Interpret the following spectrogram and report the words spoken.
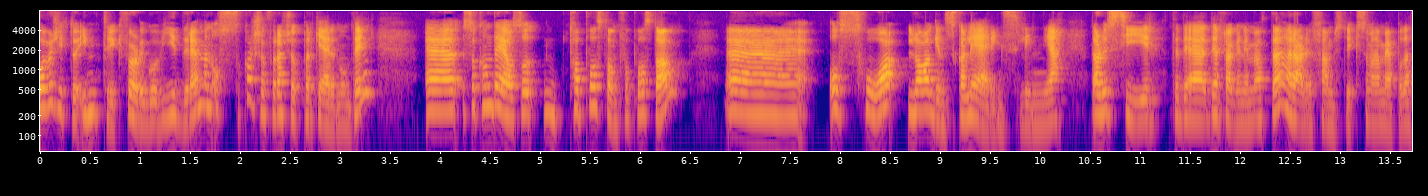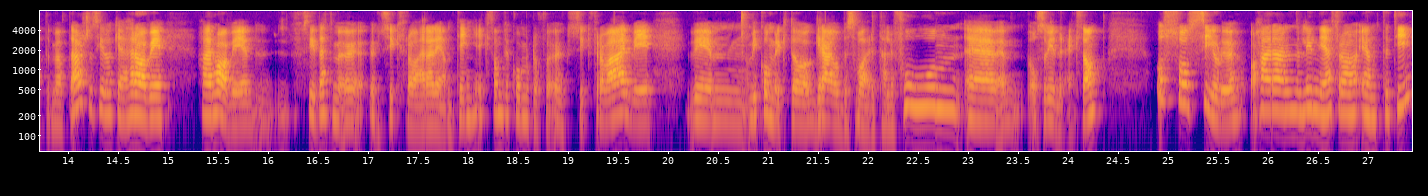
oversikt og inntrykk før du går videre, men også kanskje for rett og slett parkere noen ting, uh, så kan det også ta påstand for påstand. Eh, og så lage en skaleringslinje der du sier til de- deltakerne i møtet Her er det fem stykk som er med på dette møtet. her, Så sier du ok, her har vi, her har vi si dette med økt sykefravær er én ting. ikke sant? Vi kommer til å få økt sykefravær. Vi, vi, vi kommer ikke til å greie å besvare telefon eh, osv. Og så sier du og her er en linje fra 1 til 10,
